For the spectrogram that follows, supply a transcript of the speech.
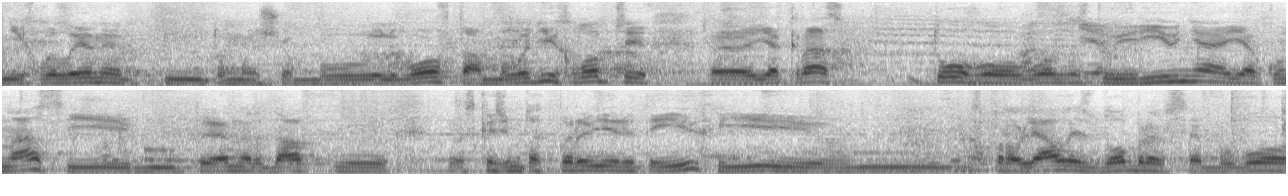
ні хвилини, тому що був Львов. Там молоді хлопці е, якраз того возрасту і рівня, як у нас, і тренер дав, е, скажімо так, перевірити їх і справлялись добре, все було.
